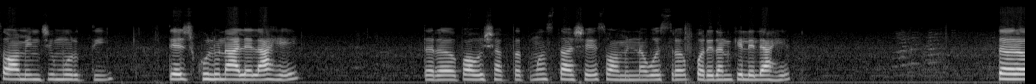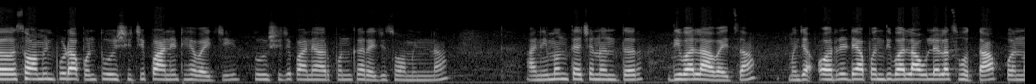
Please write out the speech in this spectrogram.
स्वामींची मूर्ती तेज खुलून आलेला आहे. तर पाहू शकतात मस्त असे स्वामींना वस्त्र परिधान केलेले आहेत. तर स्वामींपुढं आपण तुळशीची पाने ठेवायची. तुळशीची पाने अर्पण करायची स्वामींना. आणि मग त्याच्यानंतर दिवा लावायचा. म्हणजे ऑलरेडी आपण दिवा लावलेलाच होता पण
